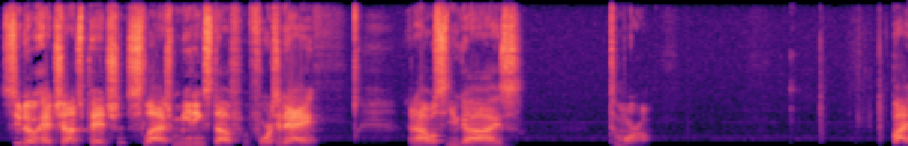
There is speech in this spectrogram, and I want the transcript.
pseudo headshots pitch slash meeting stuff for today, and I will see you guys tomorrow. Bye.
